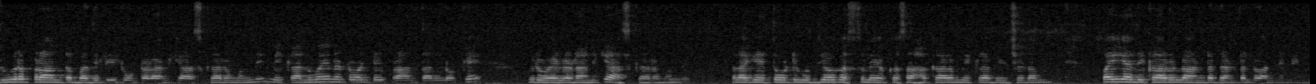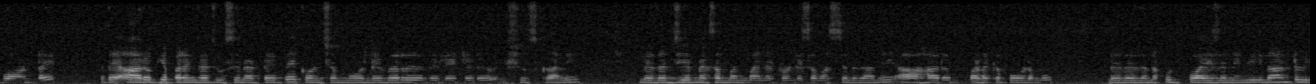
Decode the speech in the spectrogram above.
దూర ప్రాంత బదిలీలు ఉండడానికి ఆస్కారం ఉంది. మీకు అనువైనటువంటి ప్రాంతాల్లోకే మీరు వెళ్ళడానికి ఆస్కారం ఉంది. అలాగే తోటి ఉద్యోగస్తుల యొక్క సహకారం మీకు లభించడం పై అధికారుల అండదండలు అన్నీ మీకు బాగుంటాయి. అయితే ఆరోగ్యపరంగా చూసినట్టయితే కొంచెము లివర్ రిలేటెడ్ ఇష్యూస్ కానీ లేదా జీర్ణకు సంబంధమైనటువంటి సమస్యలు కానీ ఆహారం పడకపోవడము లేదా ఏదైనా ఫుడ్ పాయిజనింగ్ ఇలాంటివి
